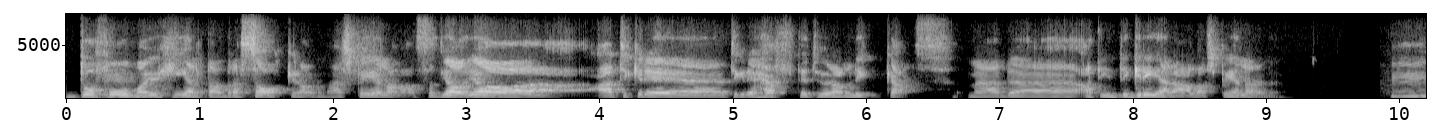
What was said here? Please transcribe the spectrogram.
Då får man ju helt andra saker av de här spelarna. Så jag, jag, jag, tycker det, jag tycker det är häftigt hur han lyckats med eh, att integrera alla spelare nu. Mm.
